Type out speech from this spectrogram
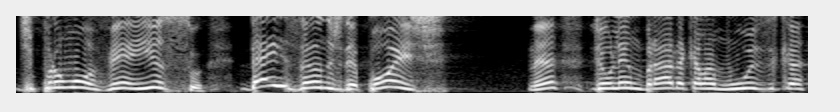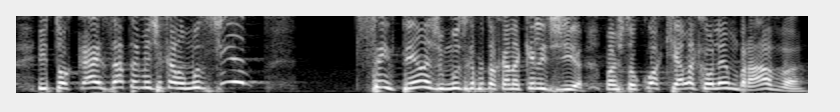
De promover isso dez anos depois, né? De eu lembrar daquela música e tocar exatamente aquela música. Tinha centenas de músicas para tocar naquele dia, mas tocou aquela que eu lembrava.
